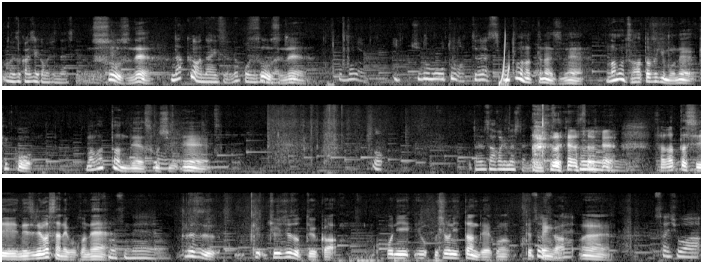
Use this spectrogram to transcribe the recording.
難しいかもしれないですけどね。そうですね。なくはないですよねこういうそうですね。まだ一度も音鳴ってないですよ音は鳴ってないですね。生触った時もね結構曲がったんで少しそう。えだいぶ下がりましたね。下がったしねじれましたねここね。すね。とりあえずきゅ90度っていうかここによ後ろに行ったんでこのてっぺんがそうえ最初は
